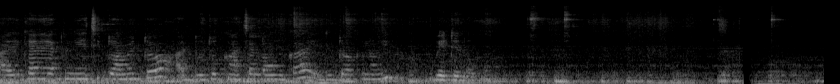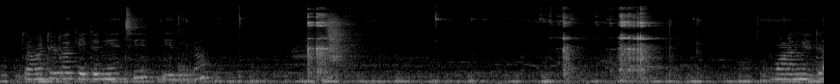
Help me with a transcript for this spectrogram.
আর এখানে একটা নিয়েছি টমেটো আর দুটো কাঁচা লঙ্কা, এই দুটো এখন আমি বেটে নেব। টমেটোটা কেটে নিয়েছি, দিয়ে দিলাম। এখন আমি এটা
